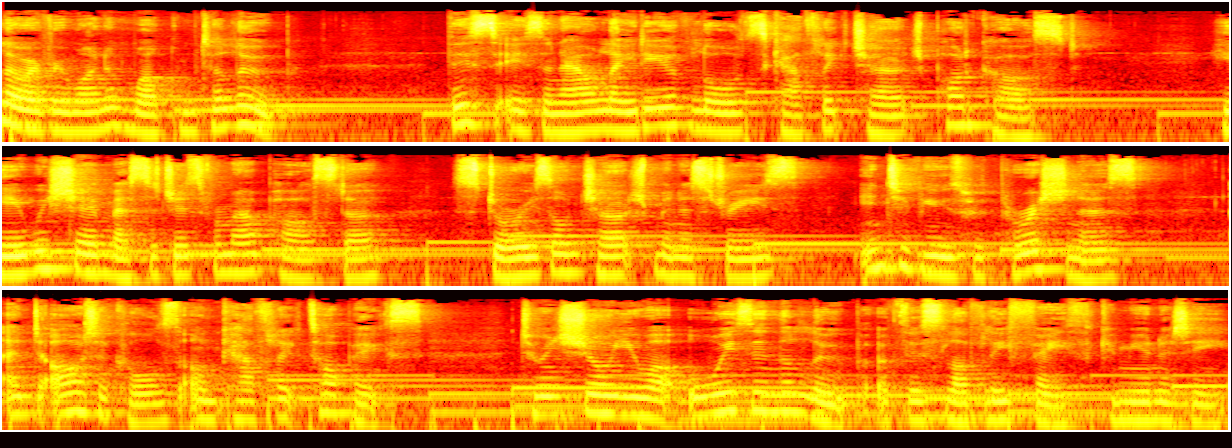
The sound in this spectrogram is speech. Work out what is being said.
Hello, everyone, and welcome to Loop. This is an Our Lady of Lourdes Catholic Church podcast. Here we share messages from our pastor, stories on church ministries, interviews with parishioners, and articles on Catholic topics to ensure you are always in the loop of this lovely faith community.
